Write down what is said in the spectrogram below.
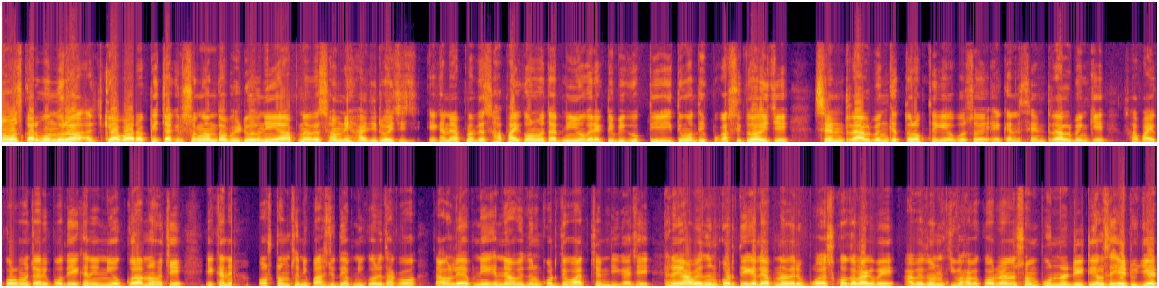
নমস্কার বন্ধুরা, আজকে আবার একটি চাকরি সংক্রান্ত ভিডিও নিয়ে আপনাদের সামনে হাজির হয়েছি। এখানে আপনাদের সাফাই কর্মচারী নিয়োগের একটি বিজ্ঞপ্তি ইতিমধ্যে প্রকাশিত হয়েছে সেন্ট্রাল ব্যাংকের তরফ থেকে। অবশ্যই এখানে সেন্ট্রাল ব্যাংকে সাফাই কর্মচারী পদে এখানে নিয়োগ করানো হচ্ছে। এখানে অষ্টম শ্রেণি পাস যদি আপনি করে থাকো, তাহলে আপনি এখানে আবেদন করতে পারছেন, ঠিক আছে? এখানে আবেদন করতে গেলে আপনাদের বয়স কত লাগবে, আবেদন কীভাবে করবেন, সম্পূর্ণ ডিটেলস এ টু জেড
